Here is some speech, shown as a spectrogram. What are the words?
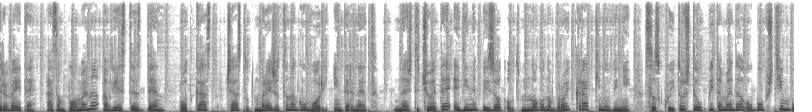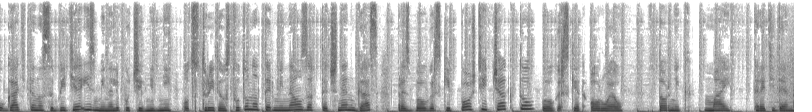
Здравейте, аз съм Пламена, а вие сте с Ден, подкаст, част от мрежата на Говори Интернет. Днес ще чуете един епизод от много наброй кратки новини, с които ще опитаме да обобщим богатите на събития изминали почивни дни. От строителството на терминал за втечнен газ през български пощи чак до българският Оруел. Вторник, май, трети ден.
